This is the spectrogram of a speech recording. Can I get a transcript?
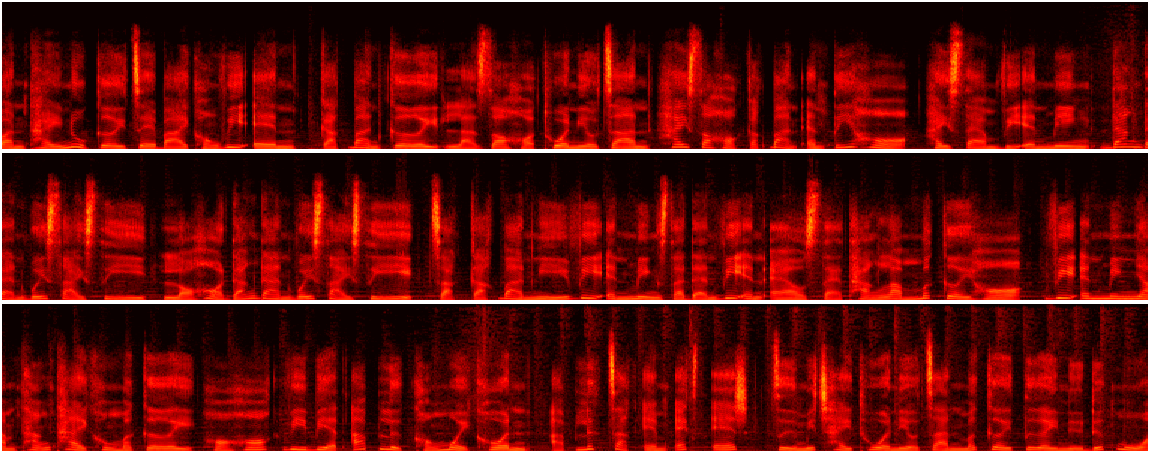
วันไทยหนูเกยเจบายของ VN กักบานเกยหลาจอหอทัวเนียวจัน ให้สหอกักบานแอนตี้หอ ให้แซม VN มิงดั้งแดนไว้สายซีหลอหอดั้งแดนไว้สายซีจากกักบานนี้ VN มิงสะแดน VNL แสทางลำเมื่อเกยหอ VN มิงย่ำทั้งไทยคงมาเกย หอฮอกวีเบียดอัพลึกของหมวยคน อัพลึกจาก MXH จื่อมิชัยทัวเหนียวจันเมื่อเกยเตยหนือดึกหมัว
